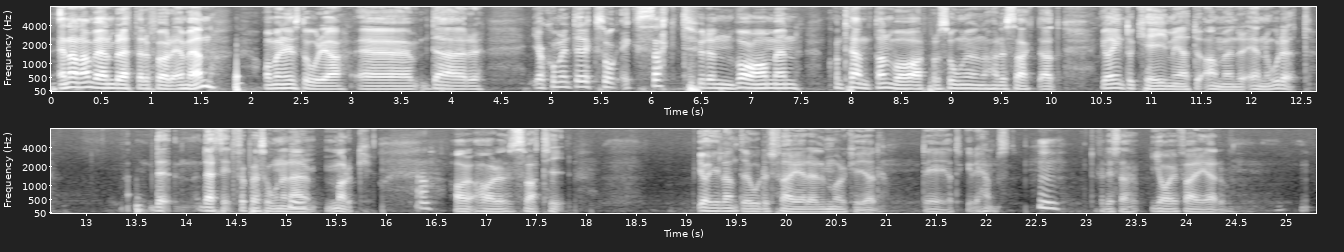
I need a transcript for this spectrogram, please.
en annan vän berättade för en vän om en historia eh, där jag kommer inte ihåg exakt hur den var, men kontentan var att personen hade sagt att jag är inte okej med att du använder n-ordet. Det- That's it, för personen är Mm. mörk. Ja. Har, har svart hy. Jag gillar inte ordet färgad eller mörkhyad. Det, jag tycker det är hemskt. Mm. För det är så här, jag är färgad.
